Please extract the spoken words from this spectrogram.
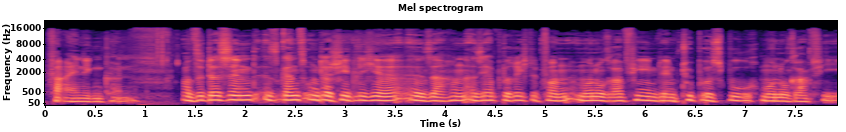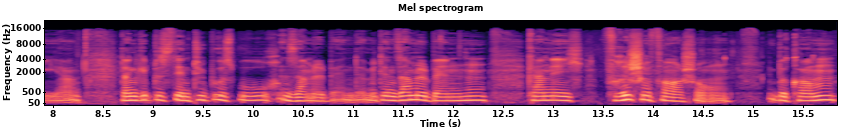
vereinigen können? Also das sind ganz unterschiedliche äh, Sachen. Also ich habe berichtet von Monographien, dem Typusbuch Monographie. Ja. Dann gibt es den Typusbuch Sammelbände. Mit den Sammelbänden kann ich frische Forschung bekommen,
